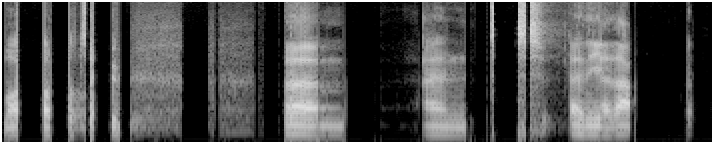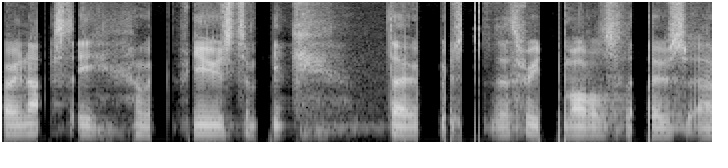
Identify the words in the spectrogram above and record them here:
Model 2. Um, and, and yeah, that very nicely was used to make those the 3D models for those uh,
